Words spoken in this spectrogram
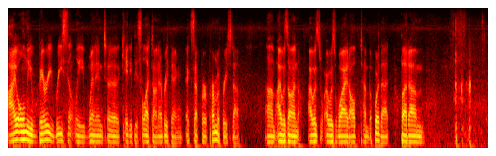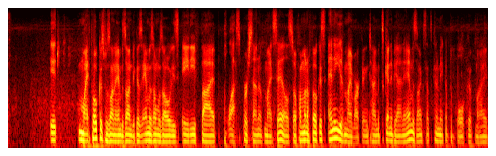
I only very recently went into KDP Select on everything except for permafree stuff. Um, I was on I was I was wide all the time before that, but um, it my focus was on Amazon because Amazon was always 85 plus percent of my sales. So if I'm going to focus any of my marketing time, it's going to be on Amazon because that's going to make up the bulk of my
